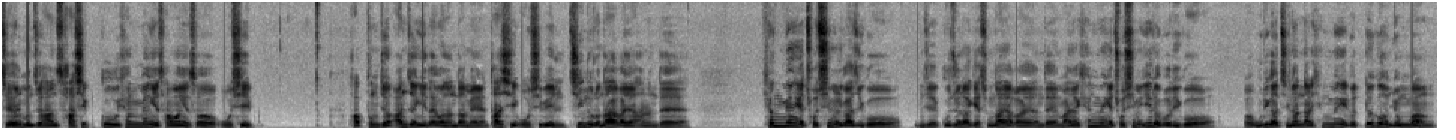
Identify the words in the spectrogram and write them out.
제일 먼저 한 49 혁명의 상황에서 50 화풍정 안정이 되고 난 다음에 다시 50일 진으로 나아가야 하는데 혁명의 초심을 가지고 이제 꾸준하게 계속 나아가야 하는데 만약 혁명의 초심을 잃어버리고 어, 우리가 지난날 혁명의 그 뜨거운 욕망,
